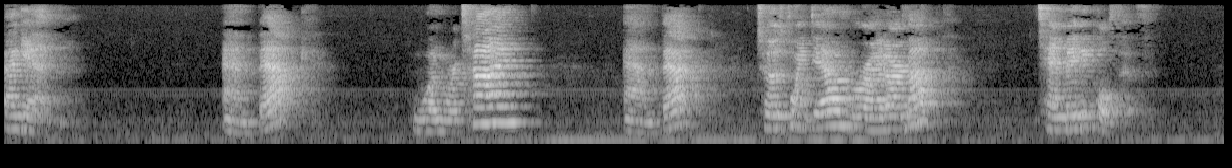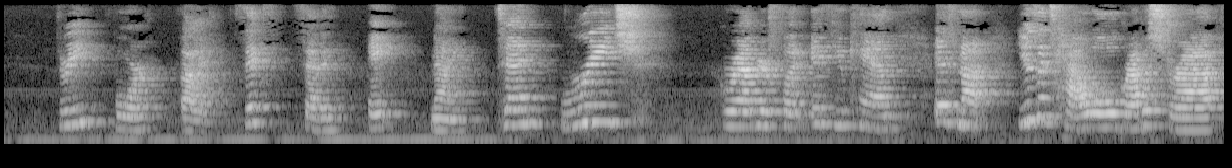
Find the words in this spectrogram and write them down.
Again, and back. One more time, and back. Toes point down, right arm up. 10 baby pulses. Three, four, five, six, seven, eight, nine, 10. Reach, grab your foot if you can. If not, use a towel, grab a strap,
